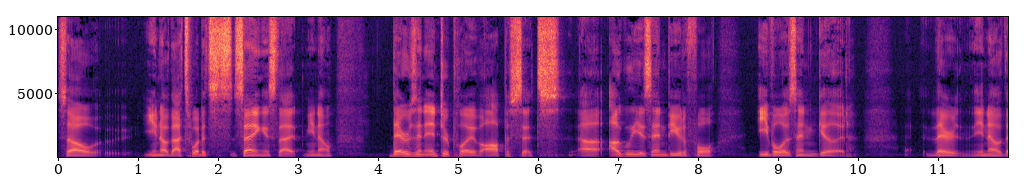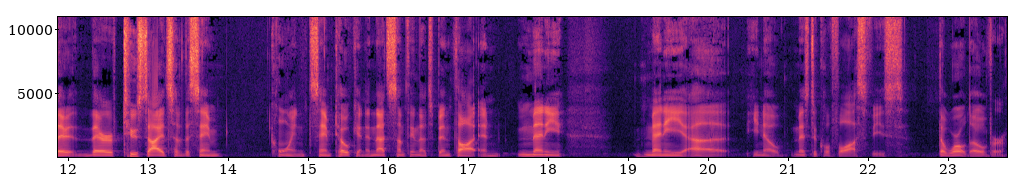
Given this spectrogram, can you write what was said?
So, you know, that's what it's saying is that, you know, there's an interplay of opposites. Uh, ugly is in beautiful, evil is in good. They're, you know, they're, they're two sides of the same coin, same token. And that's something that's been thought in many, many, uh, you know, mystical philosophies the world over.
